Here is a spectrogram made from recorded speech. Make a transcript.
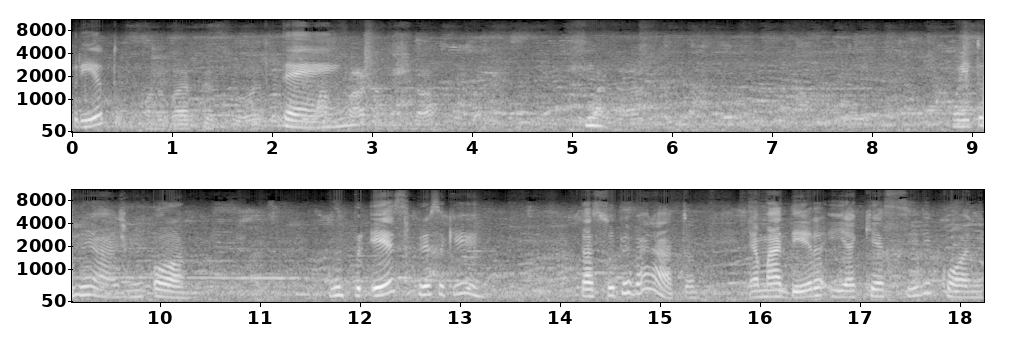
Preto. Quando vai as pessoas. Tem. Oito reais. Ó. Com esse preço aqui tá super barato. É madeira e aqui é silicone.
